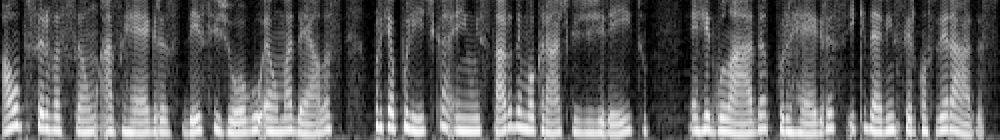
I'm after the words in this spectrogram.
a observação às regras desse jogo é uma delas, porque a política, em um Estado democrático de direito, é regulada por regras e que devem ser consideradas.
